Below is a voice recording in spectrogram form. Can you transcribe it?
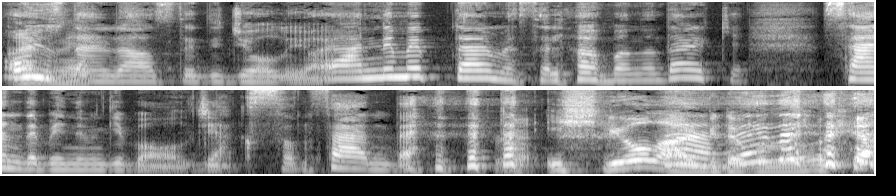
O Evet. yüzden rahatsız edici oluyor. Ya Annem hep der mesela bana der ki sen de benim gibi olacaksın. Sen de. Ha, İşliyorlar bir de bunu.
